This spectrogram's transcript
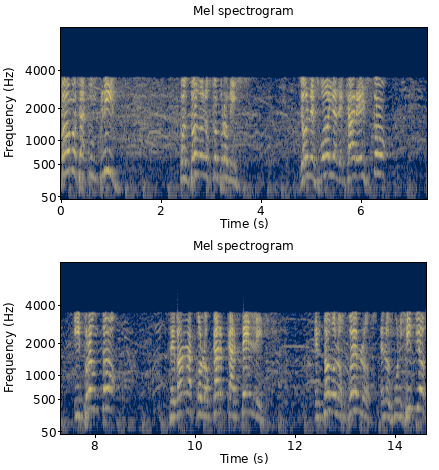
vamos a cumplir con todos los compromisos. Yo les voy a dejar esto y pronto se van a colocar carteles en todos los pueblos, en los municipios,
